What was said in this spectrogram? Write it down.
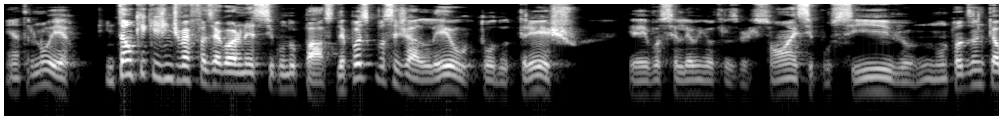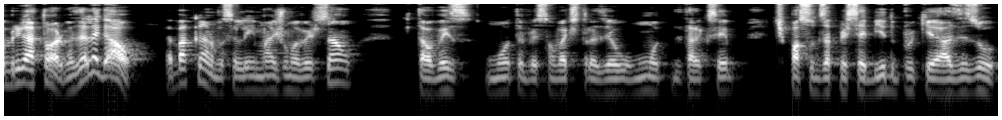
entra no erro. Então, o que a gente vai fazer agora nesse segundo passo? Depois que você já leu todo o trecho, e aí você leu em outras versões, se possível, não estou dizendo que é obrigatório, mas é legal, é bacana você ler em mais de uma versão, que talvez uma outra versão vai te trazer um outro detalhe que você te passou desapercebido, porque às vezes o,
